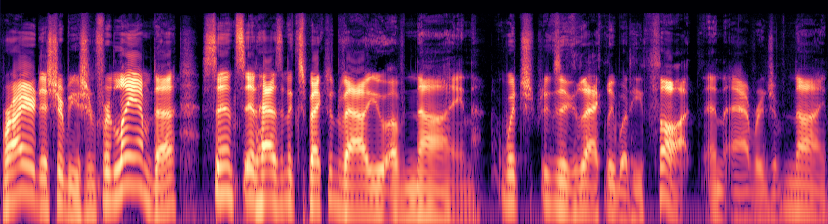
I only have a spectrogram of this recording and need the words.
prior distribution for lambda since it has an expected value of 9 which is exactly what he thought an average of 9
